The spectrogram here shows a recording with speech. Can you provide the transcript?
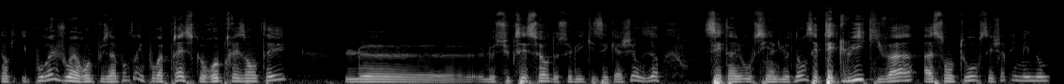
Donc il pourrait jouer un rôle plus important, il pourrait presque représenter le, le successeur de celui qui s'est caché en disant c'est aussi un lieutenant, c'est peut-être lui qui va à son tour s'échapper, mais non.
